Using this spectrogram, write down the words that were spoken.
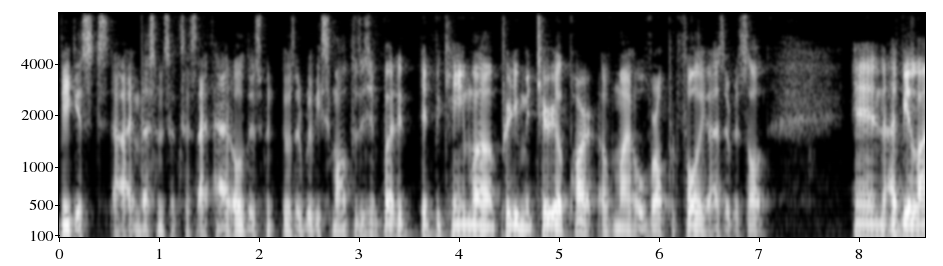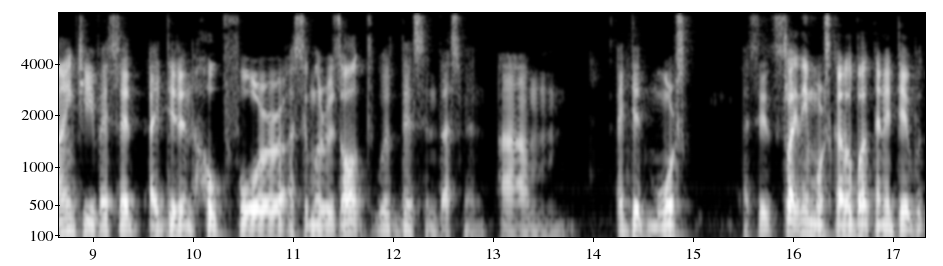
biggest uh, investment success I've had. Although it was a really small position, but it, it became a pretty material part of my overall portfolio as a result. And I'd be lying to you if I said I didn't hope for a similar result with this investment. Um, I did more, I'd say slightly more scuttlebutt than I did with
